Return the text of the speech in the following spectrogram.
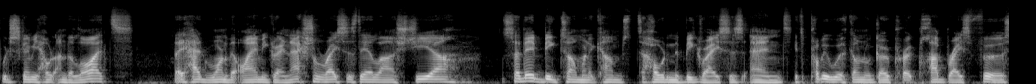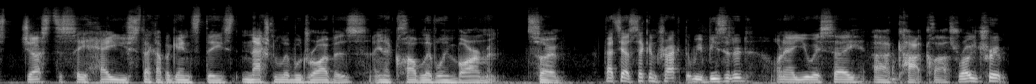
which is going to be held under lights. They had one of the IAME Grand National races there last year. So they're big time when it comes to holding the big races, and it's probably worth going to a GoPro club race first just to see how you stack up against these national level drivers in a club level environment. So that's our second track that we visited on our USA uh, kart class road trip.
